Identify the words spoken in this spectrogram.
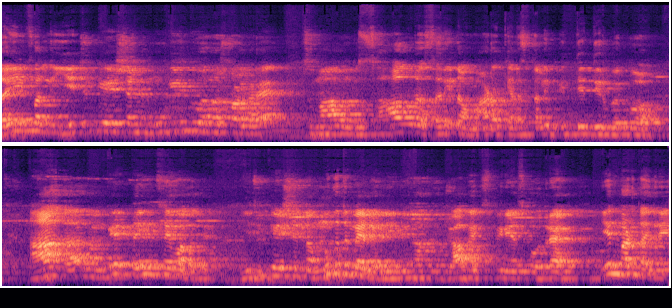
ಲೈಫಲ್ಲಿ ಎಜುಕೇಶನ್ ಮುಗಿಯಿತು ಅನ್ನೋಷ್ಟೊಳಗಡೆ ಸುಮಾರು ಒಂದು ಸಾವಿರ ಸರಿ ನಾವು ಮಾಡೋ ಕೆಲಸದಲ್ಲಿ ಬಿದ್ದಿದ್ದಿರಬೇಕು. ಆಗ ನಮಗೆ ಟೈಮ್ ಸೇವ್ ಆಗುತ್ತೆ. ಎಜುಕೇಶನ್ ಮುಗಿದ ಮೇಲೆ ನೀವು ಏನಾದರೂ ಜಾಬ್ ಎಕ್ಸ್ಪೀರಿಯನ್ಸ್ ಹೋದ್ರೆ ಏನು ಮಾಡ್ತಾ ಇದ್ರಿ?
